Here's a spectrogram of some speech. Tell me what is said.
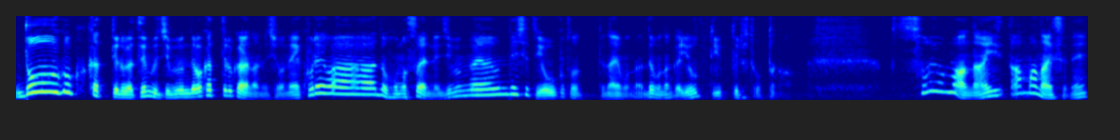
どう動くかっていうのが全部自分で分かってるからなんでしょうね。これは、でもほんまそうやね。自分が運転してて酔うことってないもんな。でもなんか酔って言ってる人おったな。それはまあない、あんまないですよね。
